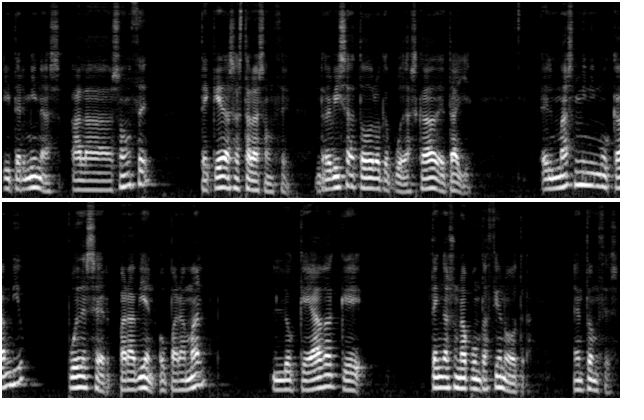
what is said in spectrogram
y terminas a las 11, te quedas hasta las 11. Revisa todo lo que puedas, cada detalle. El más mínimo cambio puede ser para bien o para mal lo que haga que tengas una puntuación u otra. Entonces,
